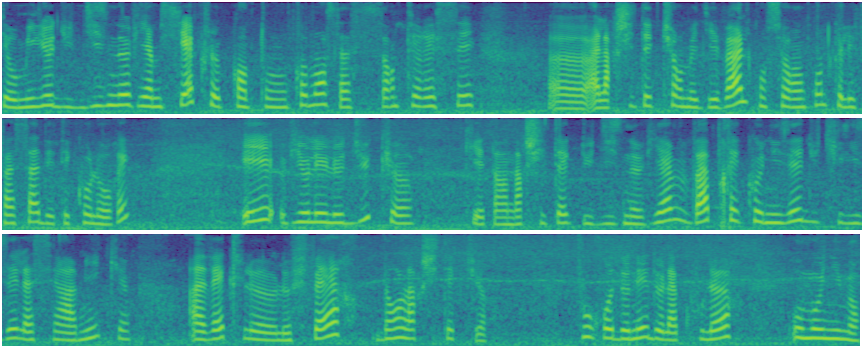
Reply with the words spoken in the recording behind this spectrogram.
C'est au milieu du 19e siècle, quand on commence à s'intéresser euh, à l'architecture médiévale qu'on se rend compte que les façades étaient colorées. Et Viollet-le-Duc, qui est un architecte du 19e, va préconiser d'utiliser la céramique avec le, fer dans l'architecture pour redonner de la couleur au monument.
